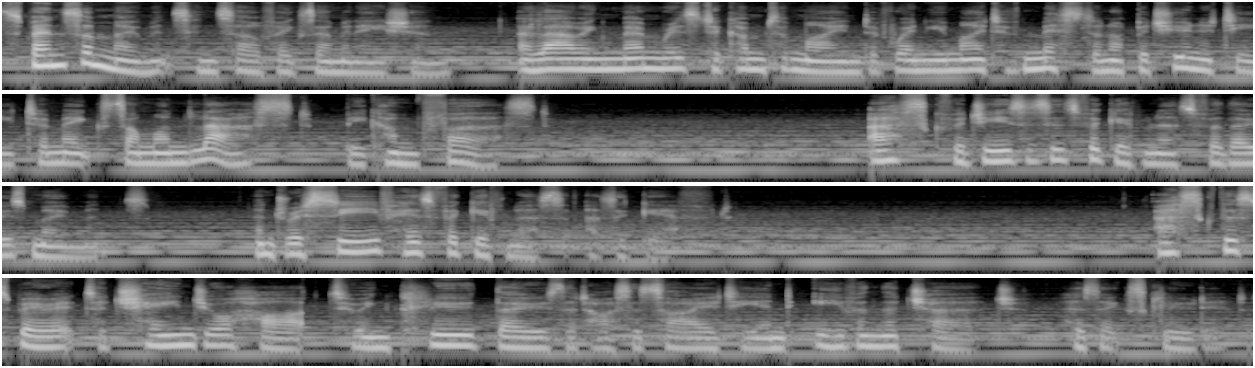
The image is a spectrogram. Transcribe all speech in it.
Spend some moments in self examination, allowing memories to come to mind of when you might have missed an opportunity to make someone last become first. Ask for Jesus' forgiveness for those moments and receive his forgiveness as a gift. Ask the Spirit to change your heart to include those that our society and even the church has excluded.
